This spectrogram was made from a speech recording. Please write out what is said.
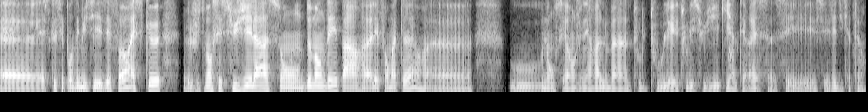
Euh, Est-ce que c'est pour démultiplier les efforts? Est-ce que justement ces sujets-là sont demandés par les formateurs euh, ou non C'est en général ben, tous les tous les sujets qui intéressent ces, ces éducateurs?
